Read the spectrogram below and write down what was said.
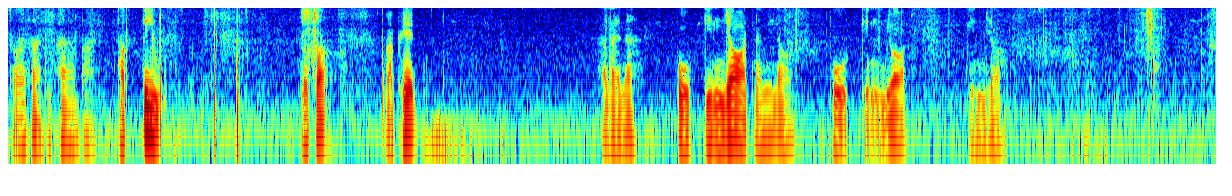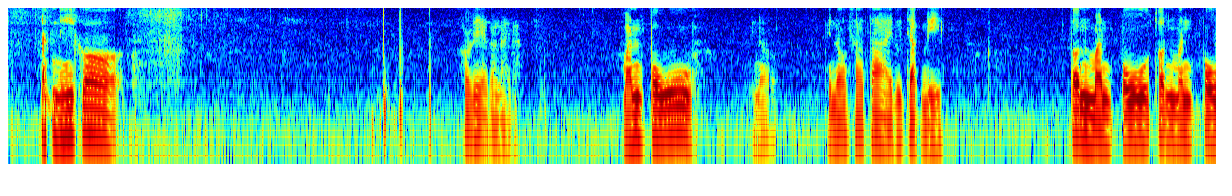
ต้นละสามสิบห้าบาท ผักติ้ว แล้วก็ประเภท อะไรนะ ปลูกกินยอดนะพี่น้อง ปลูกกินยอด กินยอด อันนี้ก็เขาเรียกอะไรล่ะ มันปู พี่น้อง พี่น้องชาวใต้รู้จักดี ต้นมันปูต้นมันปู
